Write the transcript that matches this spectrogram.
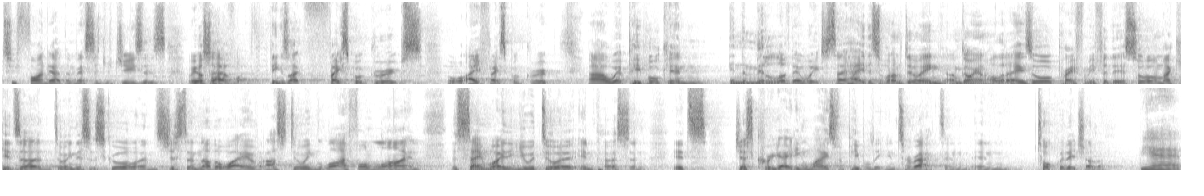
to find out the message of Jesus. We also have things like Facebook groups, or a Facebook group, uh, where people can, in the middle of their week, to say, hey, this is what I'm doing. I'm going on holidays, or pray for me for this, or my kids are doing this at school. And it's just another way of us doing life online, the same way that you would do it in person. It's just creating ways for people to interact and, and talk with each other. Yeah,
